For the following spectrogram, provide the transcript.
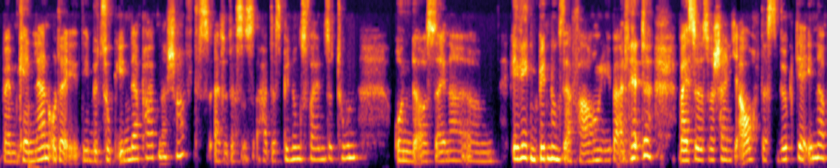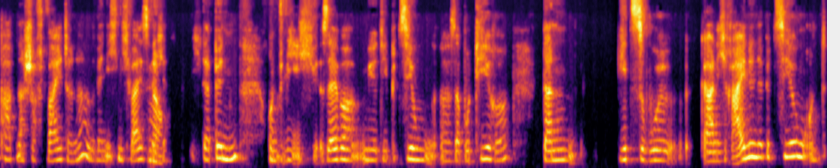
beim Kennenlernen oder dem Bezug in der Partnerschaft. Das, also das ist, hat das Bindungsverhalten zu tun. Und aus seiner ähm, ewigen Bindungserfahrung, liebe Annette, weißt du das wahrscheinlich auch, das wirkt ja in der Partnerschaft weiter. Ne? Also wenn ich nicht weiß, Genau. ich da bin und wie ich selber mir die Beziehung äh, sabotiere, dann geht es sowohl gar nicht rein in eine Beziehung und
